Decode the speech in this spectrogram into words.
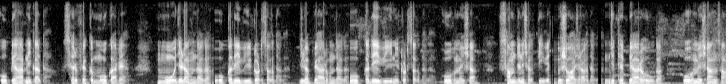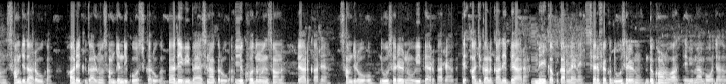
ਉਹ ਪਿਆਰ ਨਹੀਂ ਕਰਦਾ ਸਿਰਫ ਇੱਕ ਮੋਹ ਕਰ ਰਿਹਾ। ਮੋਹ ਜਿਹੜਾ ਹੁੰਦਾਗਾ, ਉਹ ਕਦੇ ਵੀ ਟੁੱਟ ਸਕਦਾਗਾ। ਜਿਹੜਾ ਪਿਆਰ ਹੁੰਦਾਗਾ, ਉਹ ਕਦੇ ਵੀ ਨਹੀਂ ਟੁੱਟ ਸਕਦਾਗਾ। ਉਹ ਹਮੇਸ਼ਾ ਸਮਝਣ ਸ਼ਕਤੀ ਵਿੱਚ ਵਿਸ਼ਵਾਸ ਰੱਖਦਾਗਾ। ਜਿੱਥੇ ਪਿਆਰ ਹੋਊਗਾ, ਉਹ ਹਮੇਸ਼ਾ ਇਨਸਾਨ ਸਮਝਦਾ ਰਹੂਗਾ। ਹਰ ਇੱਕ ਗੱਲ ਨੂੰ ਸਮਝਣ ਦੀ ਕੋਸ਼ਿਸ਼ ਕਰੂਗਾ, ਕਦੇ ਵੀ ਬਹਿਸ ਨਾ ਕਰੂਗਾ। ਜੇ ਖੁਦ ਨੂੰ ਇਨਸਾਨ ਪਿਆਰ ਕਰ ਰਿਹਾ, ਸਮਝ ਲਓ ਉਹ ਦੂਸਰੇ ਨੂੰ ਵੀ ਪਿਆਰ ਕਰ ਰਿਹਾ ਹੈਗਾ। ਤੇ ਅੱਜ ਕੱਲ ਕਾਦੇ ਪਿਆਰ ਆ? ਮੇਕਅਪ ਕਰ ਲੈਣੇ, ਸਿਰਫ ਇੱਕ ਦੂਸਰੇ ਨੂੰ ਦਿਖਾਉਣ ਵਾਸਤੇ ਵੀ ਮੈਂ ਬਹੁਤ ਜ਼ਿਆਦਾ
